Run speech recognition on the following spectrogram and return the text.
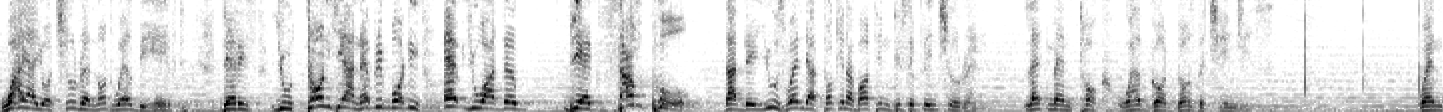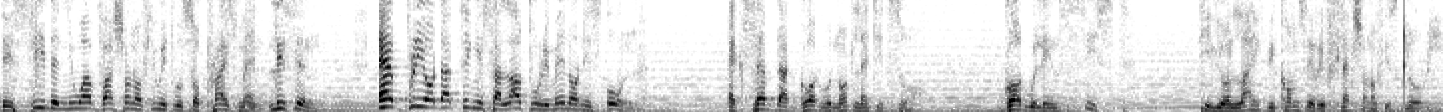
Why are your children not well behaved? There is you turn here and everybody eh, you are the the example that they use when they are talking about indisciplined children. Let men talk while god does the changes when they see the newer version of you it will surprise men. Listen every other thing is allowed to remain on its own except that god will not let it so. God will insist till your life becomes a reflection of his glory.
